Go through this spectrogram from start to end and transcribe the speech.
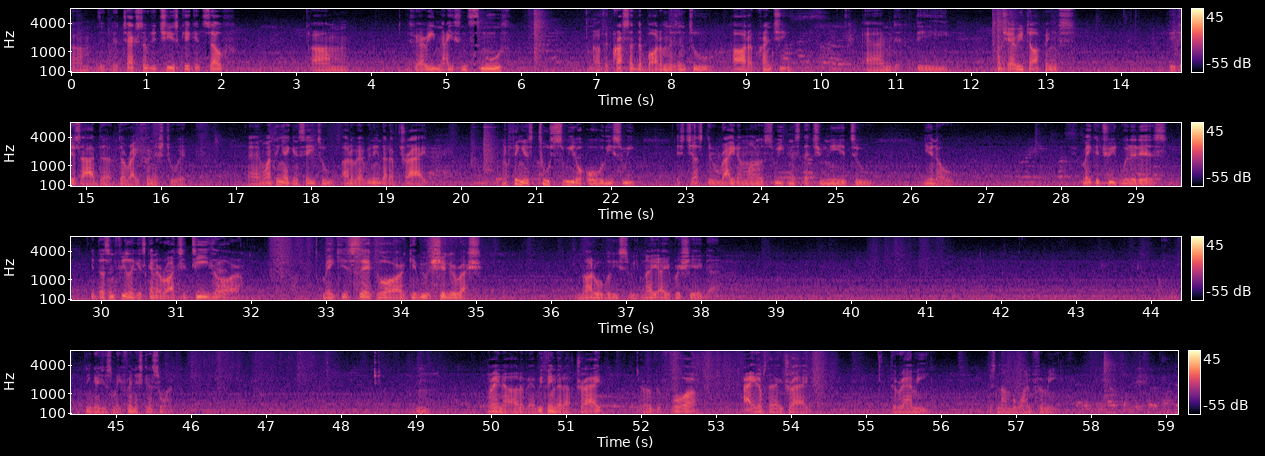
Um, the, the texture of the cheesecake itself um, is very nice and smooth. Uh, the crust at the bottom isn't too hard or crunchy. And the cherry toppings, they just add the, the right finish to it. And one thing I can say too, out of everything that I've tried, nothing is too sweet or overly sweet. It's just the right amount of sweetness that you need to, you know, make a treat what it is. It doesn't feel like it's gonna rot your teeth or make you sick or give you a sugar rush. Not overly sweet, and I, I appreciate that. I think I just may finish this one. Mm. Right now, out of everything that I've tried, out of the four items that I tried, the Remy is number one for me.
